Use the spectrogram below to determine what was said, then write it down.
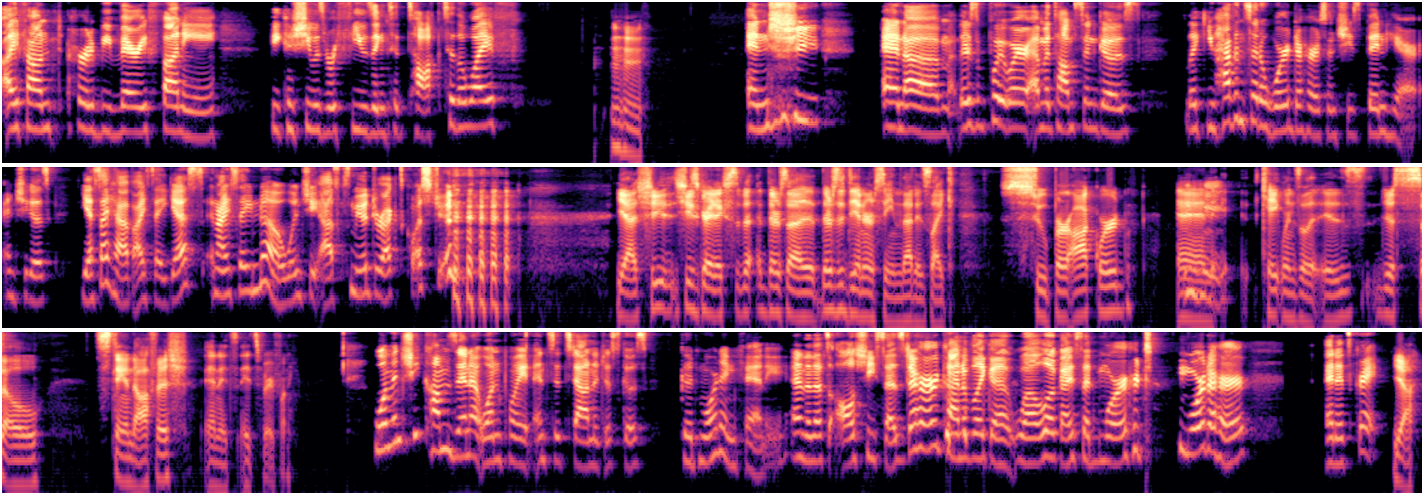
I found her to be very funny because she was refusing to talk to the wife. Mhm. And she, and um, there's a point where Emma Thompson goes, like, you haven't said a word to her since she's been here. And she goes, yes, I have. I say yes, and I say no when she asks me a direct question. yeah, she she's great. There's a there's a dinner scene that is like super awkward and Mhm. Kate Winslet is just so standoffish and it's it's very funny. Well, then she comes in at one point and sits down and just goes, "Good morning, Fanny," and then that's all she says to her, kind of like a, "Well, look, I said more, more to her," and it's great. Yeah.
